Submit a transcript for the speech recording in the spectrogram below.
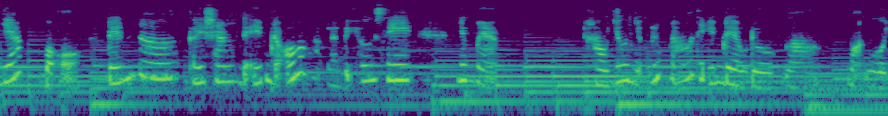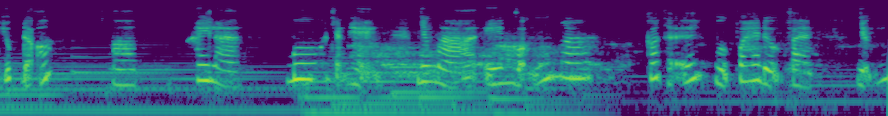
dắt bộ đến uh, cây xăng để em đổ hoặc là bị hư xe. Nhưng mà hầu như những lúc đó thì em đều được uh, mọi người giúp đỡ uh, hay là mưa chẳng hạn. Nhưng mà em vẫn uh, có thể vượt qua được và những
